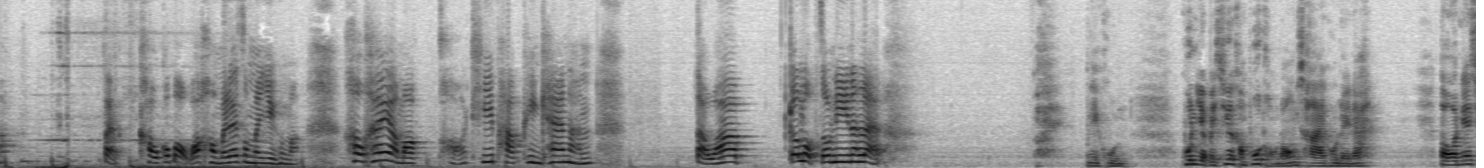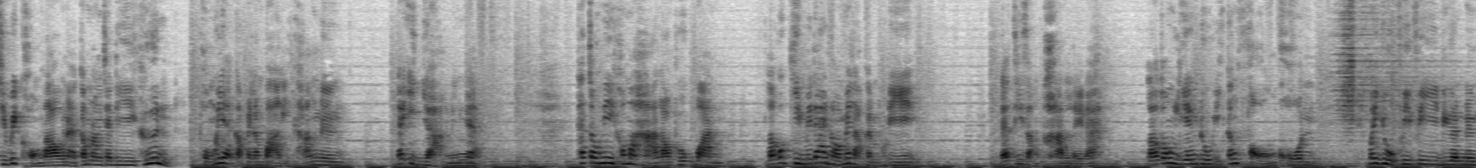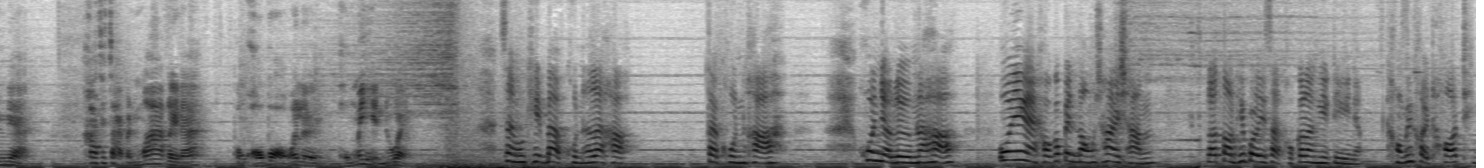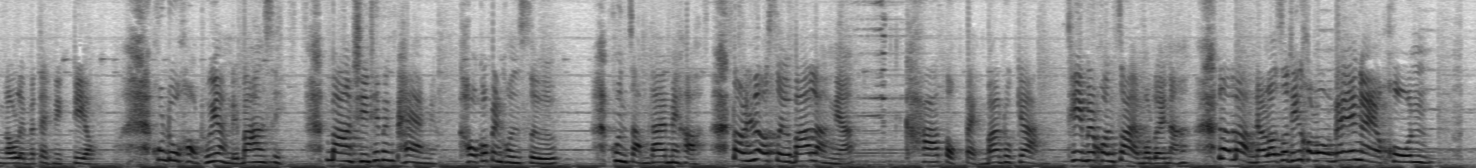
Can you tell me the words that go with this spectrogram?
แต่เขาก็บอกว่าเขาไม่ได้จะมายืมอะเขาแค่อยากมาขอที่พักเพียงแค่นั้น แต่ว่าก็หลบเจ้าหนี้นั่นแหละ นี่คุณ คุณอย่าไปเชื่อคำพูดของน้องชายคุณเลยนะ ตอนเนี้ยชีวิตของเราเนี่ยกำลังจะดีขึ้น ผมไม่อยากกลับไปลำบากอีกครั้งหนึ่งและอีกอย่างหนึ่งเนี่ยถ้าเจ้าหนี้เขามาหาเราทุกวัน เราก็กินไม่ได้นอนไม่หลับกันพอดี และที่สำคัญเลยนะ เราต้องเลี้ยงดูอีกตั้งสองคนมาอยู่ฟรีๆเดือนหนึ่งเนี่ย ค่าใช้จ่ายมันมากเลยนะ ผมขอบอกไว้เลย ผมไม่เห็นด้วย ฉันก็คิดแบบคุณนั่นแหละค่ะ แต่คุณคะ คุณอย่าลืมนะคะ ว่ายังไงเขาก็เป็นน้องชายฉัน แล้วตอนที่บริษัทเขากำลังดีๆเนี่ยเขาไม่เคยทอดทิ้งเราเลยแม้แต่นิดเดียว คุณดูของทุกอย่างในบ้านสิ บางชิ้นที่แพงๆเนี่ยเขาก็เป็นคนซื้อ คุณจำได้ไหมคะ ตอนที่เราซื้อบ้านหลังเนี้ย ค่าตกแต่งบ้านทุกอย่าง ทีมเป็นคนจ่ายหมดเลยนะแล้วแบบเนี้ยเราจะทิ้งเขาลงได้ยังไงอะคุณ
